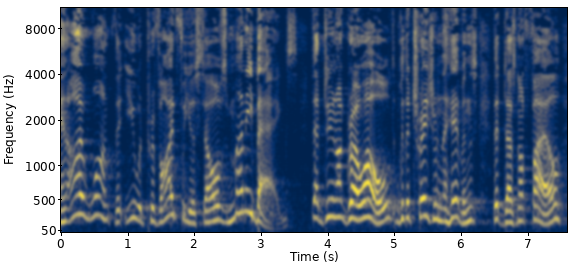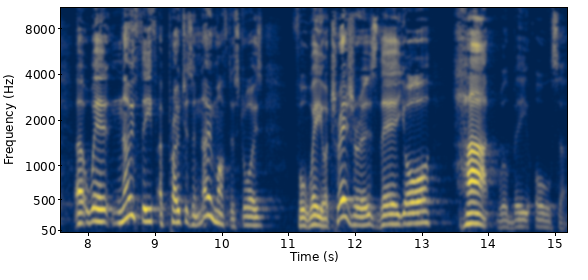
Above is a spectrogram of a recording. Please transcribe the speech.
And I want that you would provide for yourselves money bags that do not grow old, with a treasure in the heavens that does not fail, uh, where no thief approaches and no moth destroys. For where your treasure is, there your heart will be also.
